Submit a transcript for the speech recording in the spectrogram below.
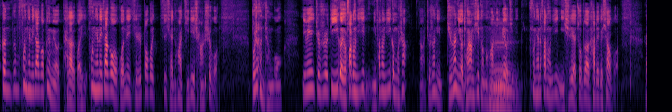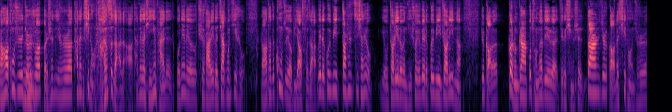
跟跟丰田的架构并没有太大的关系。丰田的架构，国内其实包括之前的话，吉利尝试过，不是很成功。因为就是第一个，有发动机，你发动机跟不上啊。就说你，就说你有同样的系统的话，你没有丰田的发动机，你其实也做不到它的一个效果。然后同时就是说，本身就是说它那个系统是很复杂的啊，它那个行星牌的国内的又缺乏这个加工技术，然后它的控制又比较复杂。为了规避当时之前有有专利的问题，所以为了规避专利呢，就搞了各种各样不同的这个这个形式。当然就是搞的系统就是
